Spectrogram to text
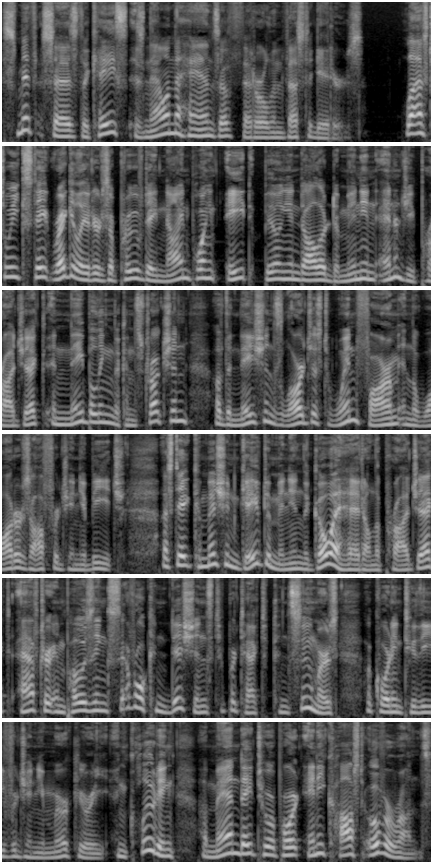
Smith says the case is now in the hands of federal investigators. Last week, state regulators approved a $9.8 billion Dominion Energy project enabling the construction of the nation's largest wind farm in the waters off Virginia Beach. A state commission gave Dominion the go ahead on the project after imposing several conditions to protect consumers, according to the Virginia Mercury, including a mandate to report any cost overruns.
